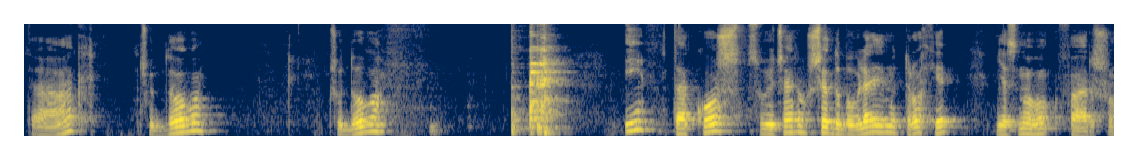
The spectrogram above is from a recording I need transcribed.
Так, чудово. Чудово. І також, в свою чергу, ще додаємо трохи м'ясного фаршу.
